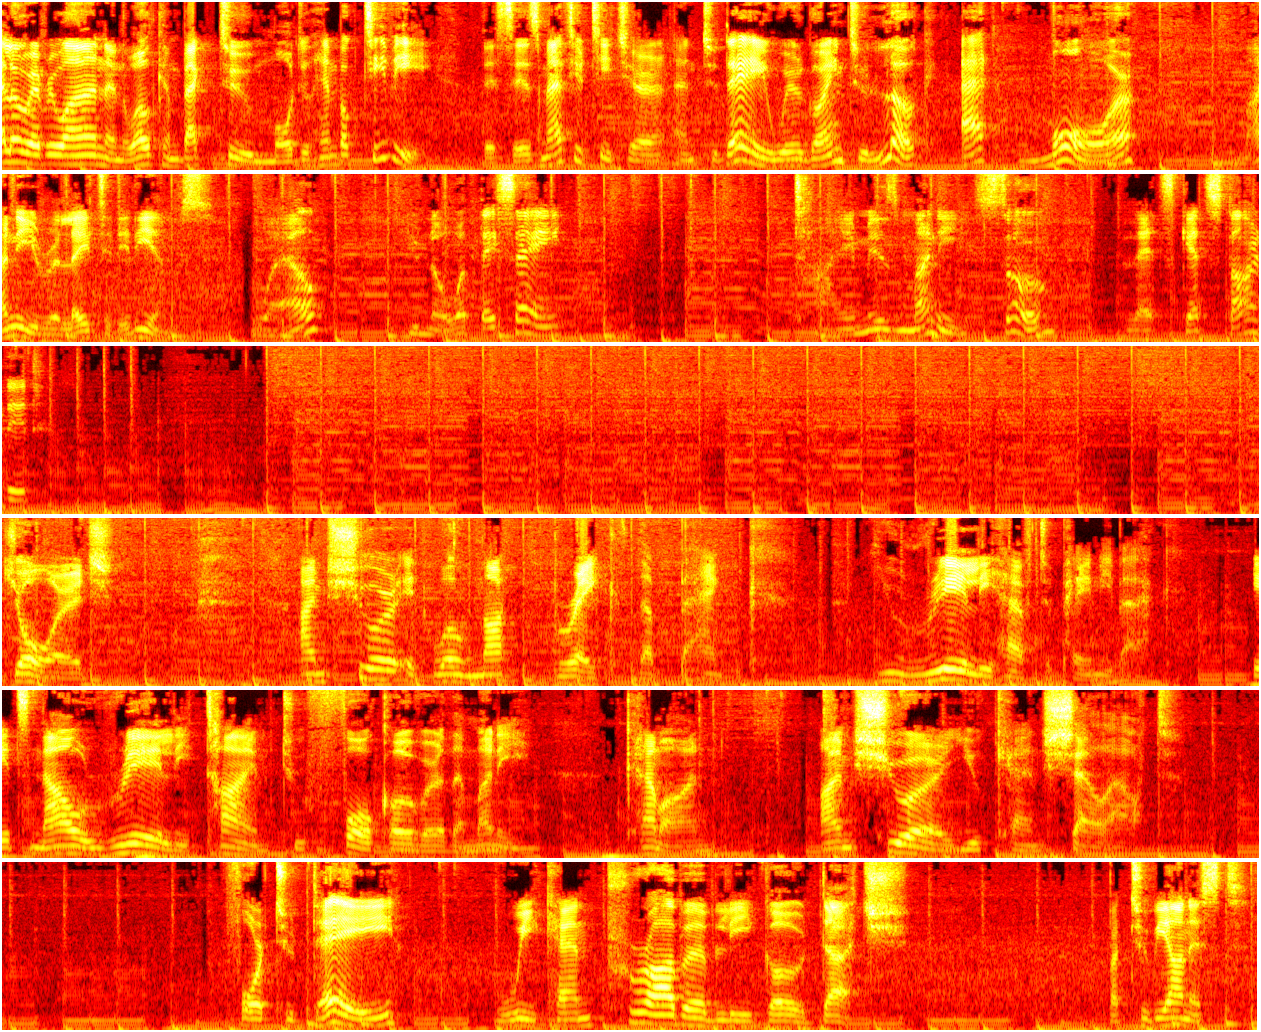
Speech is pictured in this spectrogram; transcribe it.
Hello everyone and welcome back to Modu Hembok TV. This is Matthew Teacher and today we're going to look at more money related idioms. Well, you know what they say. Time is money, so let's get started. George. I'm sure it will not break the bank. You really have to pay me back. It's now really time to fork over the money. Come on. I'm sure you can shell out. For today, we can probably go Dutch. But to be honest,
